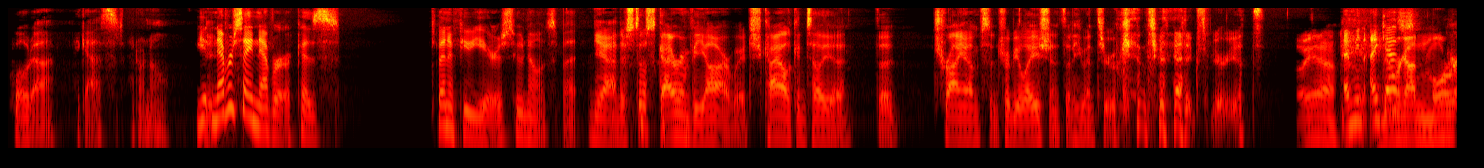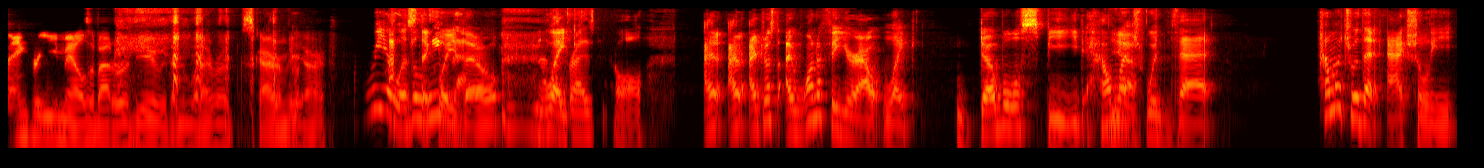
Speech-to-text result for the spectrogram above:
quota, I guess. I don't know. You never say never cuz it's been a few years, who knows, but Yeah, there's still Skyrim VR, which Kyle can tell you the triumphs and tribulations that he went through getting through that experience. Oh yeah. I mean, I guess Never gotten more angry emails about a review than when I wrote Skyrim VR. realistically though, not like at all. I, I, I just I want to figure out like double speed. How Yeah. much would that? How much would that actually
